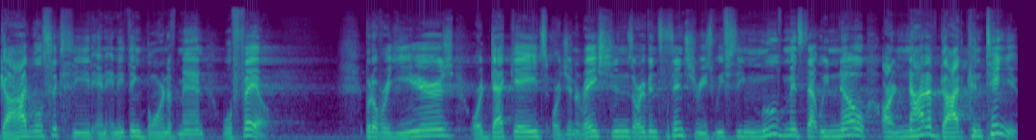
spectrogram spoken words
God will succeed, and anything born of man will fail. But over years or decades or generations or even centuries, we've seen movements that we know are not of God continue.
